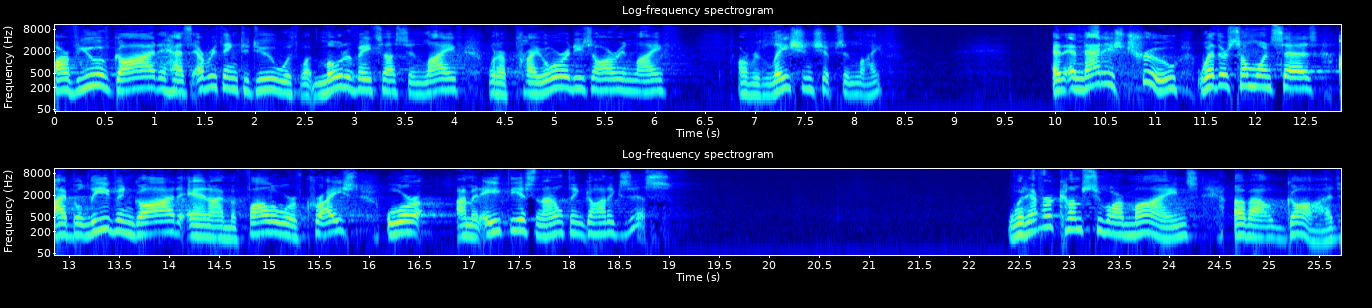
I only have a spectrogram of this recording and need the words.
Our view of God has everything to do with what motivates us in life, what our priorities are in life, our relationships in life. And, and that is true whether someone says, I believe in God and I'm a follower of Christ, or I'm an atheist and I don't think God exists. Whatever comes to our minds about God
